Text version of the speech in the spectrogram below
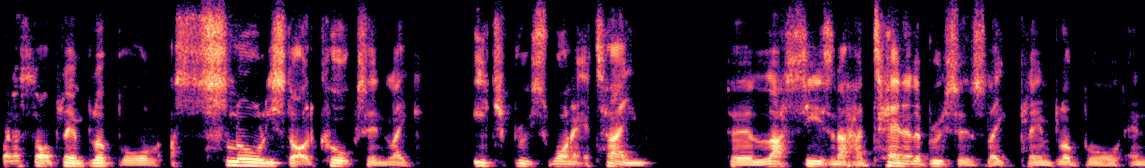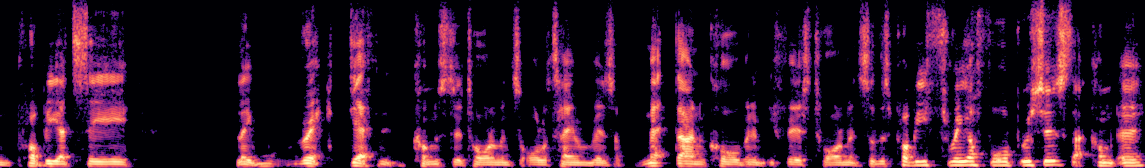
when I started playing Blood Bowl, I slowly started coaxing like each Bruce one at a time to last season, I had 10 of the Bruces like playing Blood Bowl, and probably I'd say like Rick definitely comes to tournaments all the time. I've met Dan Corbin at my first tournament. So there's probably three or four Bruces that come to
